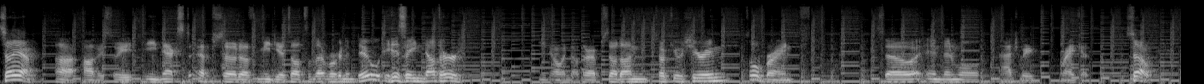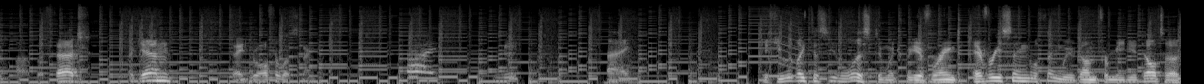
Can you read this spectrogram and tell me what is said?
so yeah, uh, obviously the next episode of Media Delta that we're going to do is another, you know, another episode on Tokkyu Shirei Soul Brain. So, and then we'll actually rank it. So, uh, with that, again, thank you all for listening. Bye. Bye. If you would like to see the list in which we have ranked every single thing we've done for Media Delta,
